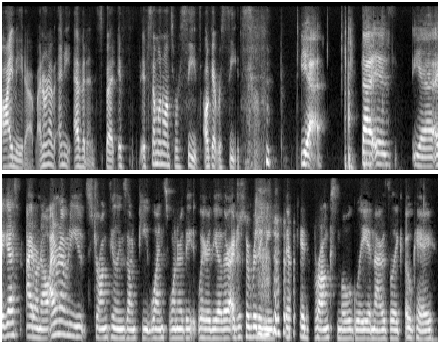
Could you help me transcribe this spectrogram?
I made up. I don't have any evidence, but if if someone wants receipts, I'll get receipts. Yeah. That is yeah, I guess I don't know. I don't have any strong feelings on Pete Wentz one or the way or the other. I just remember they named their kid Bronx Mowgli and I was like, okay.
